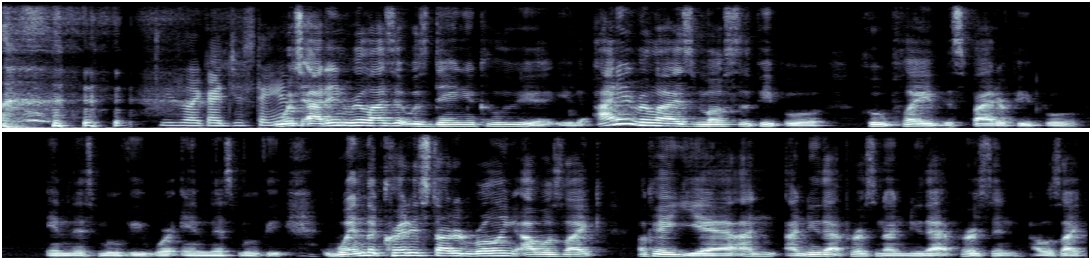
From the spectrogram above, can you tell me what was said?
He's like, "I just am." which I didn't realize it was Daniel Kaluuya either. I didn't realize most of the people who played the Spider people in this movie were in this movie. When the credits started rolling, I was like, okay, yeah, I, I knew that person. I knew that person. I was like,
